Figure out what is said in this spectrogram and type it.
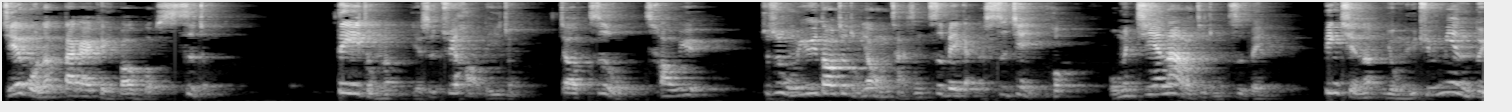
结果呢，大概可以包括四种。第一种呢，也是最好的一种，叫自我超越，就是我们遇到这种让我们产生自卑感的事件以后，我们接纳了这种自卑，并且呢，勇于去面对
